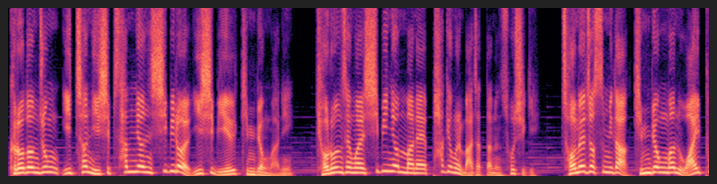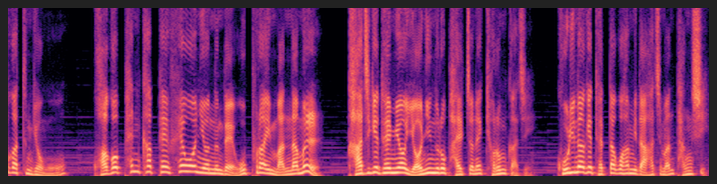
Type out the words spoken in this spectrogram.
그러던 중 2023년 11월 22일 김병만이 결혼 생활 12년 만에 파경을 맞았다는 소식이 전해졌습니다. 김병만 와이프 같은 경우 과거 팬카페 회원이었는데 오프라인 만남을 가지게 되며 연인으로 발전해 결혼까지 골인하게 됐다고 합니다. 하지만 당시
